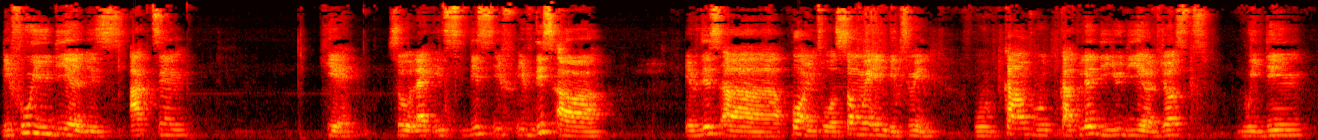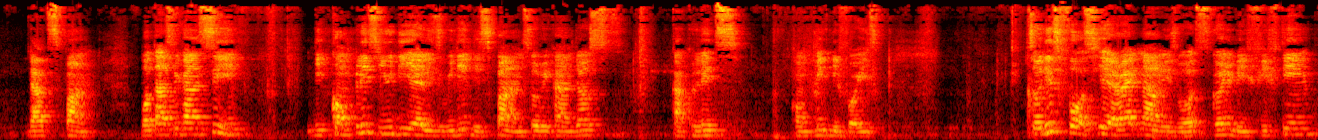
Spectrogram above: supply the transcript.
the full UDL is acting here. So, like it's this. If if this our if this uh, point was somewhere in between, we'll count, we'll calculate the UDL just within that span. But as we can see, the complete UDL is within the span, so we can just calculate completely for it. So this force here right now is what's going to be 15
